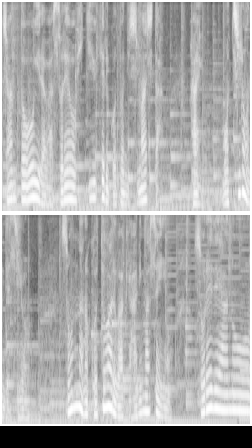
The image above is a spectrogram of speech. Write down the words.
ちゃんとオイラはそれを引き受けることにしました。はい。もちろんですよ。そんなの断るわけありませんよ。それであの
